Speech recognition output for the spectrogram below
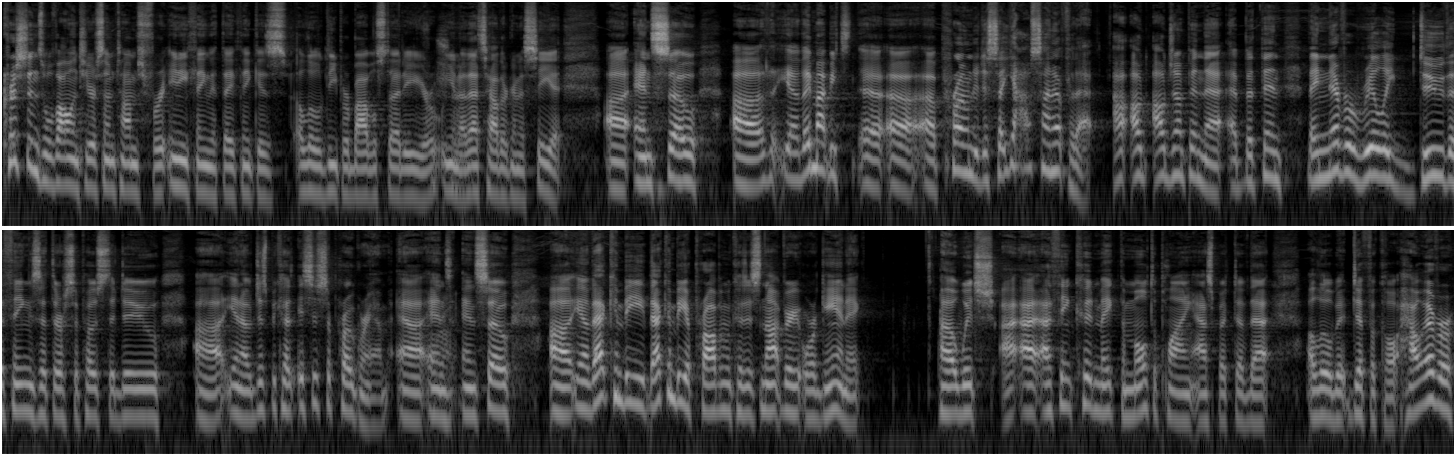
Christians will volunteer sometimes for anything that they think is a little deeper Bible study, or sure. you know that's how they're going to see it. Uh, and so, uh, you know, they might be uh, uh, uh, prone to just say, "Yeah, I'll sign up for that. I'll, I'll, I'll, jump in that." Uh, but then they never really do the things that they're supposed to do. you know, just because it's just a program, and right. and so, you know, that can be that can be a problem because it's not very organic uh, which I, I, think could make the multiplying aspect of that a little bit difficult. However,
